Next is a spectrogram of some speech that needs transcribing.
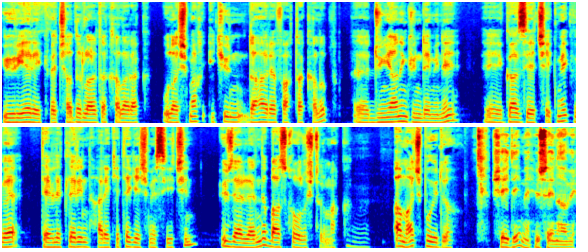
yürüyerek ve çadırlarda kalarak ulaşmak, iki gün daha refahta kalıp e, dünyanın gündemini e, Gazze'ye çekmek ve devletlerin harekete geçmesi için üzerlerinde baskı oluşturmak. Amaç buydu. Şey değil mi Hüseyin abi?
